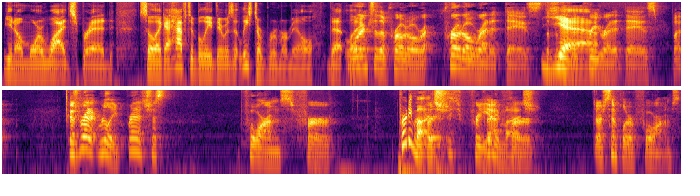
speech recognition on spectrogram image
you know more widespread. So like I have to believe there was at least a rumor mill that like we're into the proto proto Reddit days. The, Yeah. pre Reddit days, but because Reddit really Reddit's just forums for pretty for, much for yeah pretty much. for or simpler forums.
